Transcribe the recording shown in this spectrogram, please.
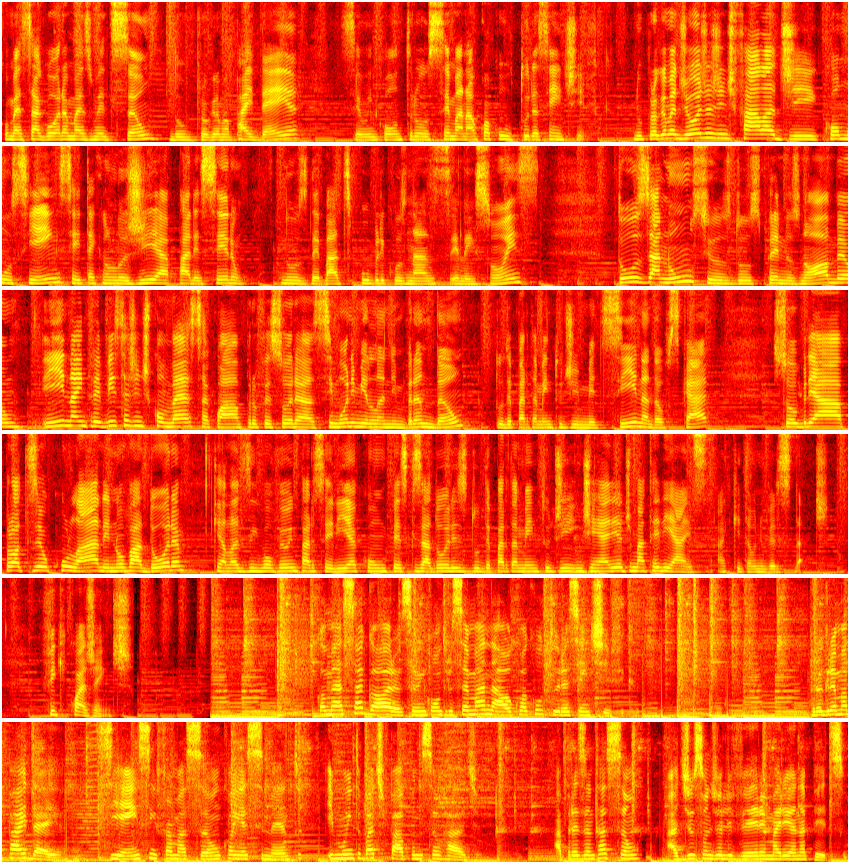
Começa agora mais uma edição do programa Paideia, seu encontro semanal com a cultura científica. No programa de hoje a gente fala de como ciência e tecnologia apareceram nos debates públicos nas eleições, dos anúncios dos prêmios Nobel e na entrevista a gente conversa com a professora Simone Milani Brandão, do Departamento de Medicina da UFSCar, sobre a prótese ocular inovadora que ela desenvolveu em parceria com pesquisadores do Departamento de Engenharia de Materiais aqui da universidade. Fique com a gente. Começa agora o seu encontro semanal com a cultura científica. Programa Pai Ideia. Ciência, informação, conhecimento e muito bate-papo no seu rádio. Apresentação: Adilson de Oliveira e Mariana Petzo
